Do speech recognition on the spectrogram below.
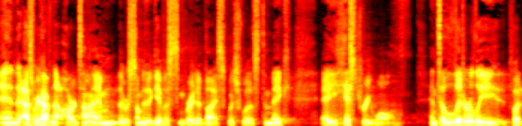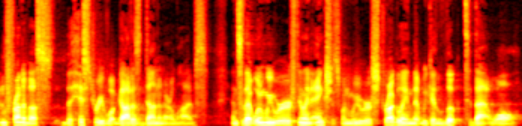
And as we were having that hard time, there was somebody that gave us some great advice, which was to make a history wall and to literally put in front of us the history of what God has done in our lives. And so that when we were feeling anxious, when we were struggling, that we could look to that wall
